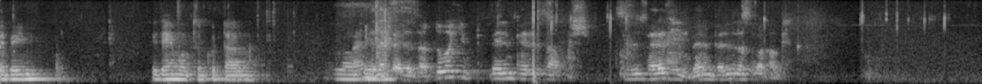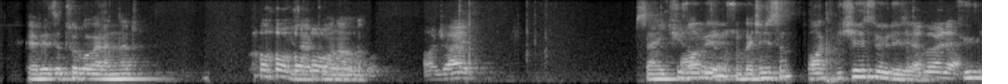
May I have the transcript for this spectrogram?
bebeğim bir de Hamilton kurtardı. Allah Bende de. Perez var. Dur bakayım benim Perez yapmış. Sizin Perez iyi. Benim Perez nasıl bakalım? Perez'e turbo verenler Güzel puan aldı. Acayip. Sen 210 Abi. musun? Kaçıncısın? Bak bir şey söyleyeceğim. Hem öyle. Tür-.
